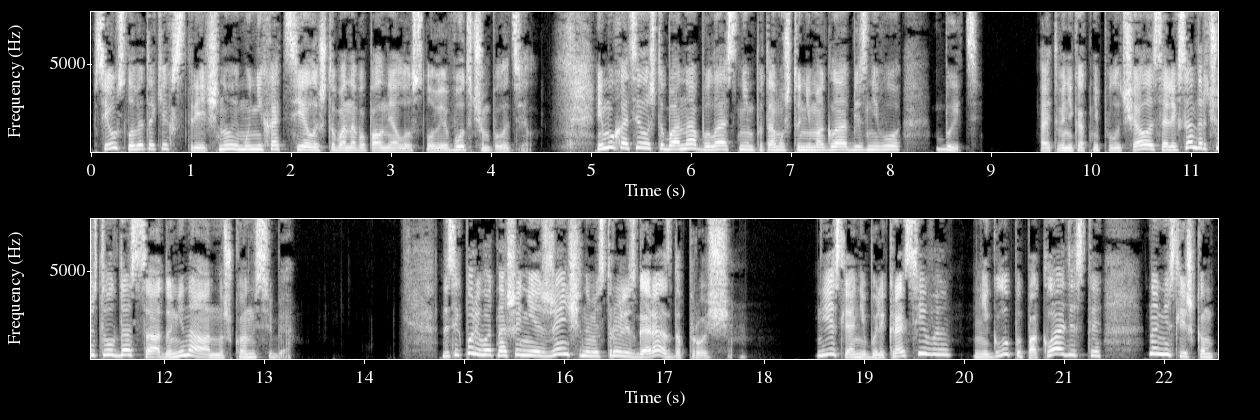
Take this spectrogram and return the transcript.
все условия таких встреч, но ему не хотелось, чтобы она выполняла условия, вот в чем было дело. Ему хотелось, чтобы она была с ним, потому что не могла без него быть. А этого никак не получалось, Александр чувствовал досаду не на Аннушку, а на себя. До сих пор его отношения с женщинами строились гораздо проще. Если они были красивые, не глупы, покладисты, но не слишком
